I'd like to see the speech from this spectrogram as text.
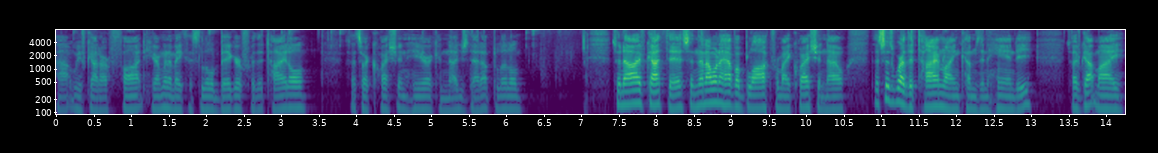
Um, we've got our font here. I'm going to make this a little bigger for the title. So that's our question here. I can nudge that up a little. So now I've got this and then I want to have a block for my question. Now this is where the timeline comes in handy. So I've got my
